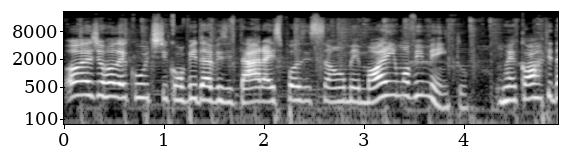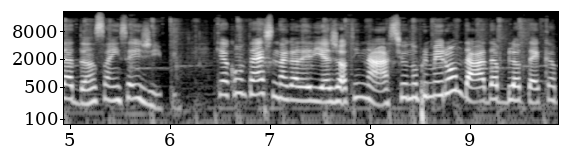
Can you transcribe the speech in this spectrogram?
Hoje o Rolê Cult te convida a visitar a exposição Memória em Movimento, um recorte da dança em Sergipe, que acontece na Galeria J. Inácio, no primeiro andar da Biblioteca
